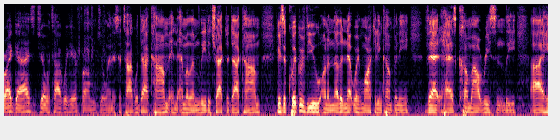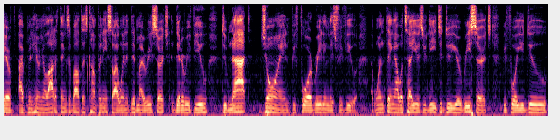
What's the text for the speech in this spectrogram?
right, guys, Joe Hotagua here from joanneshotagua.com and MLMLeadAttractor.com. Here's a quick review on another network marketing company that has come out recently. I hear I've been hearing a lot of things about this company, so I went and did my research and did a review. Do not join before reading this review. One thing I will tell you is you need to do your research before you do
